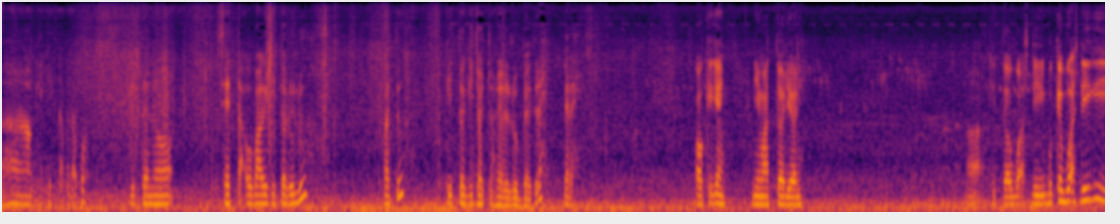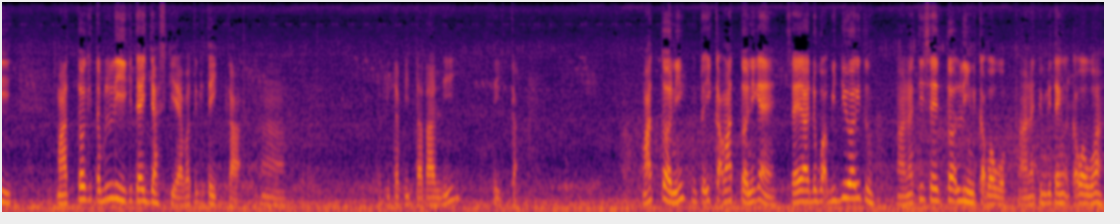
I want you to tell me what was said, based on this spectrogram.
Ah, okey okey tak apa tak apa. Kita nak set up barang kita dulu. Lepas tu kita pergi cocok dalam lubang tu dah. Beres. Okey geng, ni mata dia ni. Ha, kita buat sendiri, bukan buat sendiri. Mata kita beli, kita adjust sikit lah. Lepas tu kita ikat. Ha. Pita-pita tali, kita ikat mata ni untuk ikat mata ni kan saya ada buat video hari tu ha, nanti saya letak link dekat bawah ha, nanti boleh tengok kat bawah ha.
